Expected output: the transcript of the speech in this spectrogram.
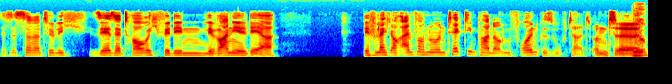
das ist dann natürlich sehr, sehr traurig für den Levaniel, der, der vielleicht auch einfach nur einen Tag-Team-Partner und einen Freund gesucht hat. Und äh, ja,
